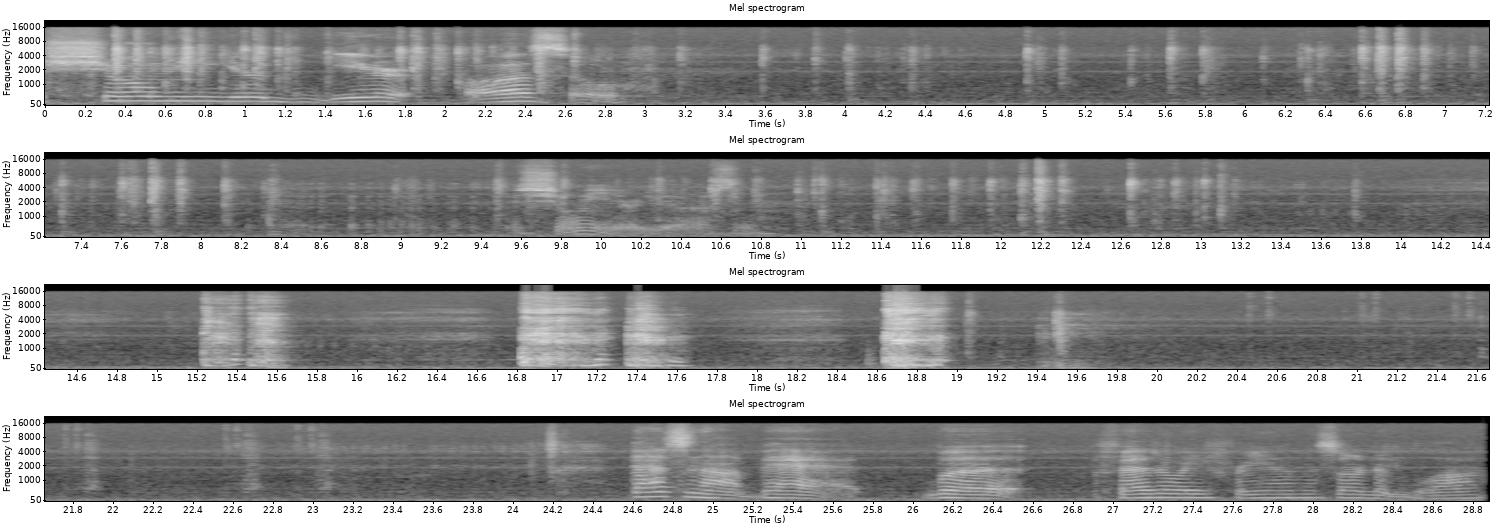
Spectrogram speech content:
Show me your gear also. Uh, show me your gear also. That's not bad, but featherweight free on the and block,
